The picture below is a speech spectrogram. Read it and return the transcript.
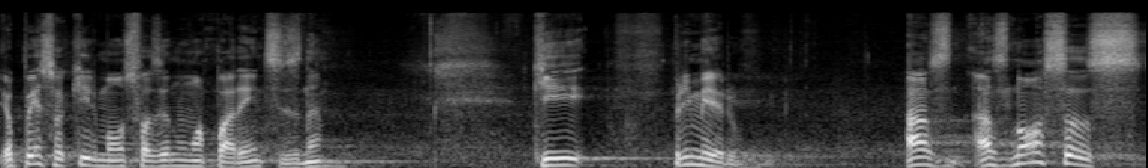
Eu penso aqui, irmãos, fazendo uma parênteses, né? Que, primeiro, as, as, nossas,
